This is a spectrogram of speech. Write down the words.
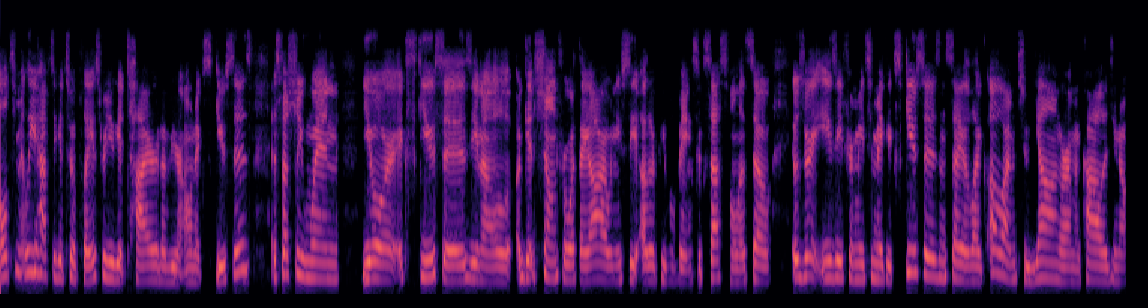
ultimately you have to get to a place where you get tired of your own excuses, especially when your excuses, you know, get shown for what they are when you see other people being successful. And so it was very easy for me to make excuses and say, like, oh, I'm too young or I'm in college, you know,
